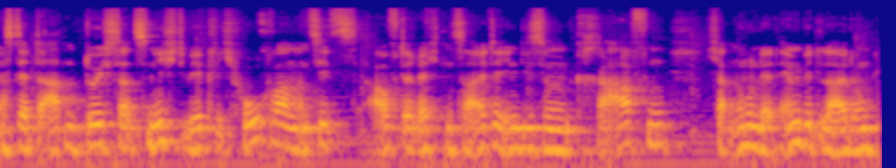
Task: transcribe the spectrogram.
dass der Datendurchsatz nicht wirklich hoch war. Man sieht es auf der rechten Seite in diesem Graphen. Ich habe eine 100 Mbit Leitung,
